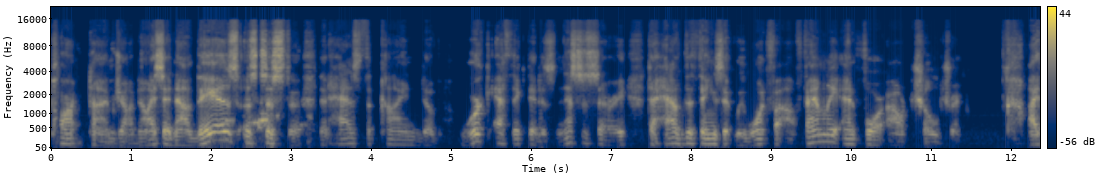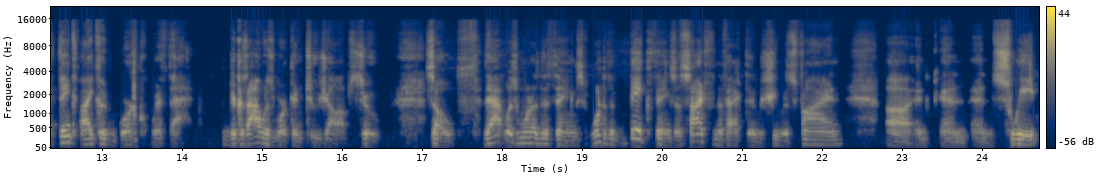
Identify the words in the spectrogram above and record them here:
part time job. Now, I said, now there's a sister that has the kind of work ethic that is necessary to have the things that we want for our family and for our children. I think I could work with that because I was working two jobs too. So that was one of the things, one of the big things, aside from the fact that she was fine uh, and and and sweet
